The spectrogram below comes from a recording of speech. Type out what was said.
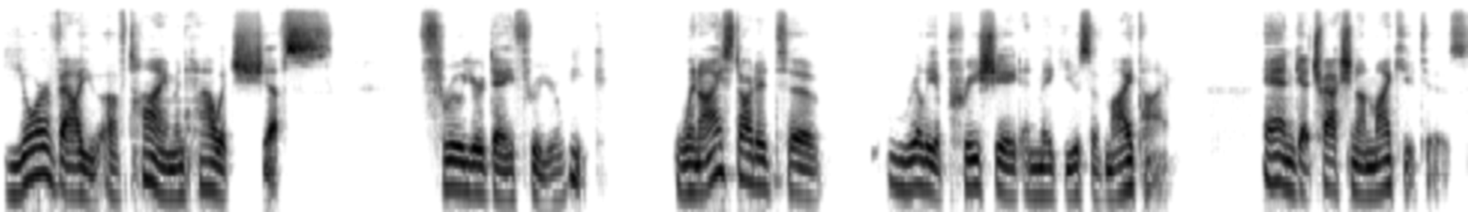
your value of time and how it shifts through your day, through your week. When I started to really appreciate and make use of my time and get traction on my Q2s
